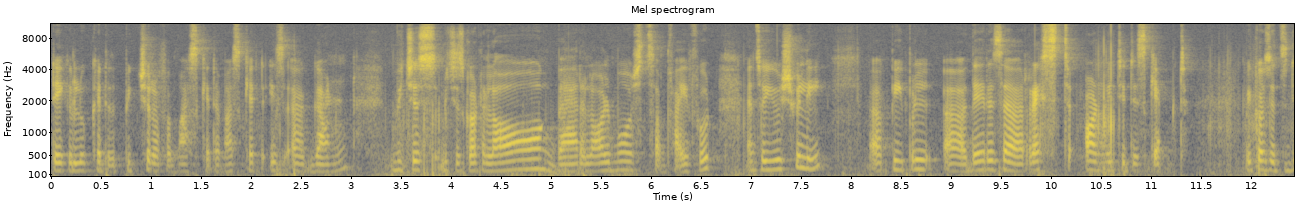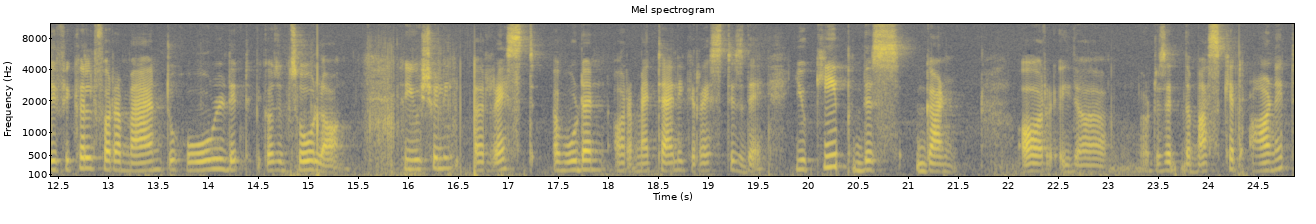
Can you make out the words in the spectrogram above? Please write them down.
take a look at the picture of a musket. A musket is a gun which is which has got a long barrel, almost some five foot, and so usually uh, people uh, there is a rest on which it is kept because it's difficult for a man to hold it because it's so long. So usually a rest, a wooden or a metallic rest is there. You keep this gun or the what is it the musket on it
